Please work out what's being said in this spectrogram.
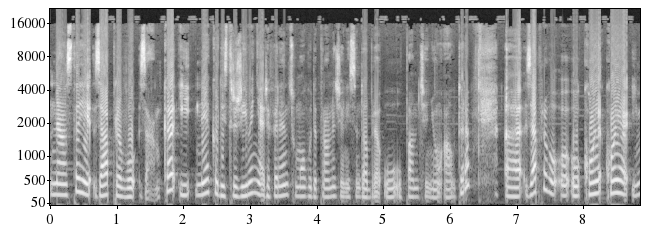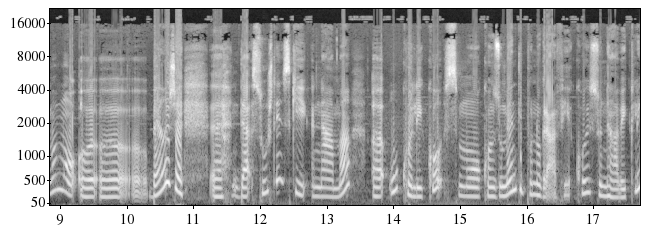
nastaje zapravo zamka i neka od istraživanja, referencu mogu da pronađem, nisam dobra u, u pamćenju autora, a, zapravo o, o koja, koja imamo o, o, beleže e, da suštinski nama a, ukoliko smo konzumenti pornografije koji su navikli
